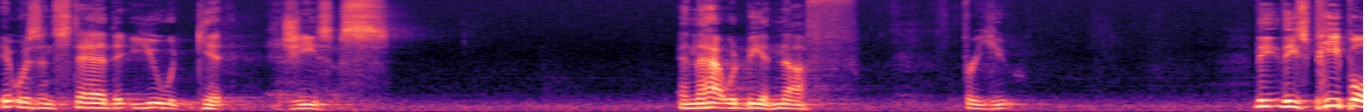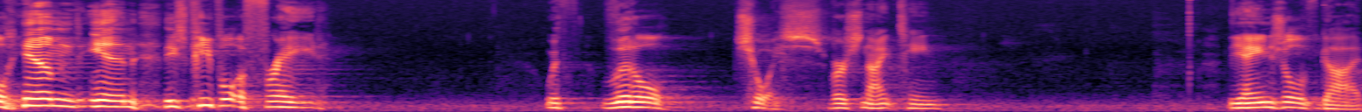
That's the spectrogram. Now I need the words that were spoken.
it was instead that you would get Jesus. And that would be enough for you. These people hemmed in, these people afraid with little choice. Verse 19 The angel of God,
